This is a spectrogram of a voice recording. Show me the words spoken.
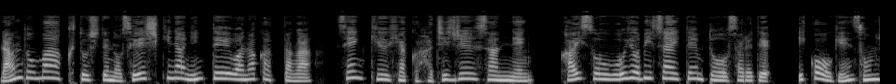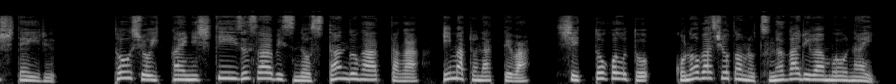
ランドマークとしての正式な認定はなかったが、1983年、改装及び再点灯されて、以降現存している。当初1階にシティーズサービスのスタンドがあったが、今となっては、シット号とこの場所とのつながりはもうない。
